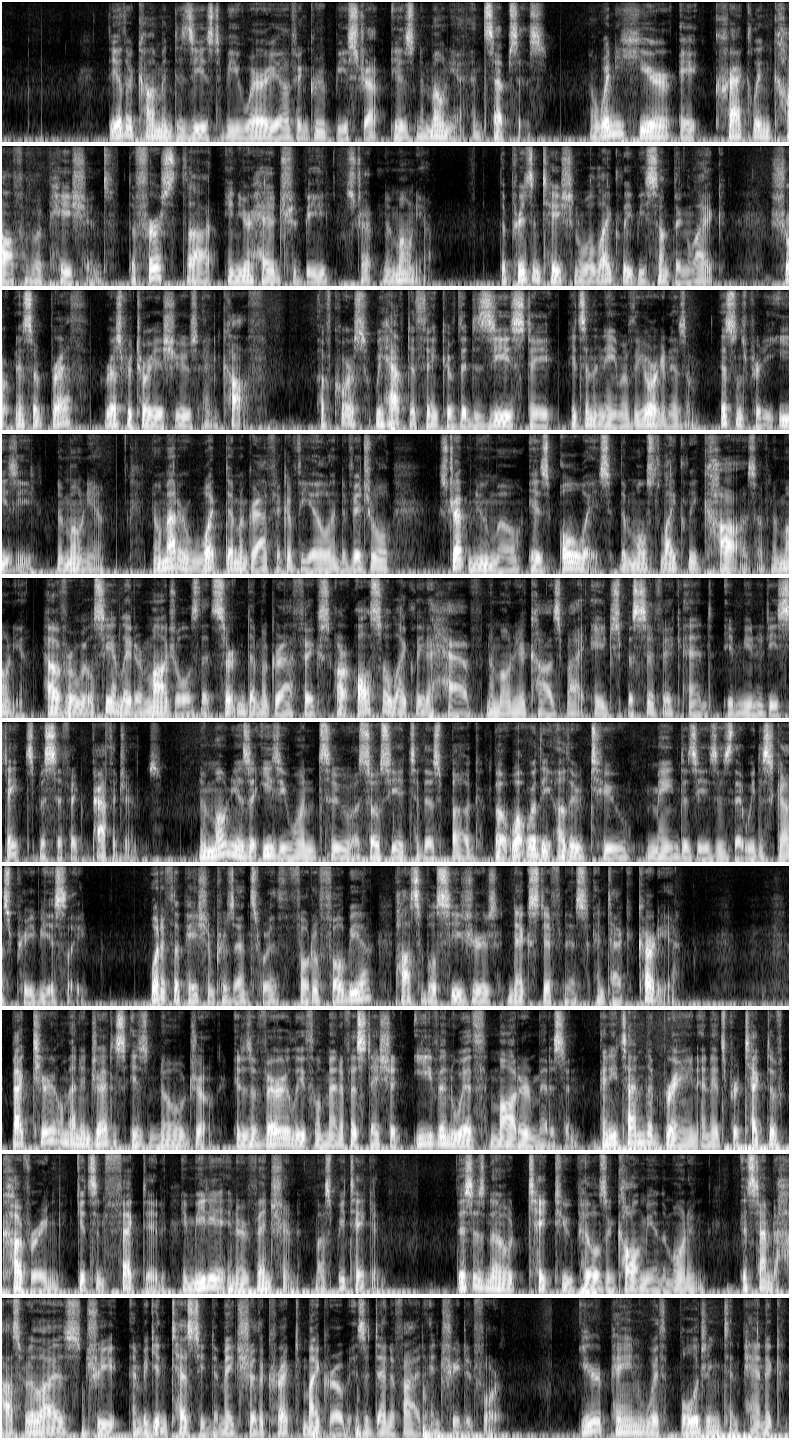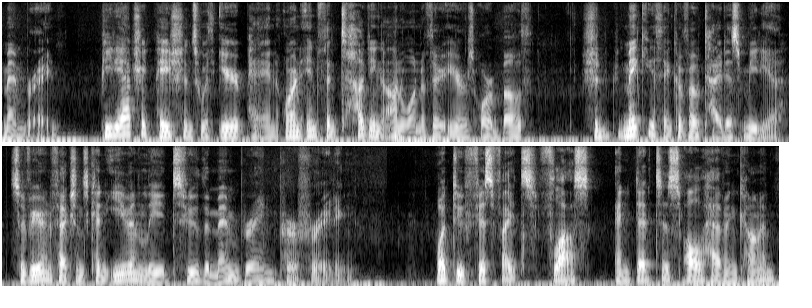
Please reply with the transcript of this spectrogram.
The other common disease to be wary of in Group B strep is pneumonia and sepsis. Now, when you hear a crackling cough of a patient, the first thought in your head should be strep pneumonia. The presentation will likely be something like shortness of breath, respiratory issues, and cough. Of course, we have to think of the disease state, it's in the name of the organism. This one's pretty easy pneumonia. No matter what demographic of the ill individual, Strep pneumo is always the most likely cause of pneumonia. However, we'll see in later modules that certain demographics are also likely to have pneumonia caused by age-specific and immunity state-specific pathogens. Pneumonia is an easy one to associate to this bug, but what were the other two main diseases that we discussed previously? What if the patient presents with photophobia, possible seizures, neck stiffness, and tachycardia? Bacterial meningitis is no joke. It is a very lethal manifestation even with modern medicine. Anytime the brain and its protective covering gets infected, immediate intervention must be taken. This is no take two pills and call me in the morning. It's time to hospitalize, treat, and begin testing to make sure the correct microbe is identified and treated for. Ear pain with bulging tympanic membrane. Pediatric patients with ear pain or an infant tugging on one of their ears or both should make you think of otitis media. Severe infections can even lead to the membrane perforating. What do fistfights, floss, and dentists all have in common?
